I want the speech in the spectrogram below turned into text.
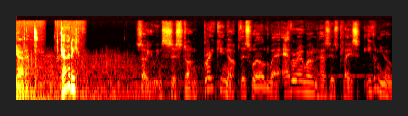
Got it. Got it. So you insist on breaking up this world where everyone has his place, even you.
